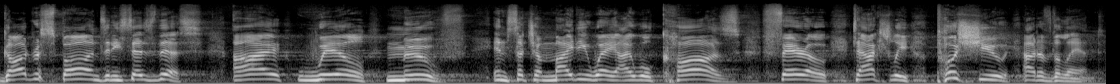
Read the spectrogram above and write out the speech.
God responds and he says this I will move in such a mighty way, I will cause Pharaoh to actually push you out of the land.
